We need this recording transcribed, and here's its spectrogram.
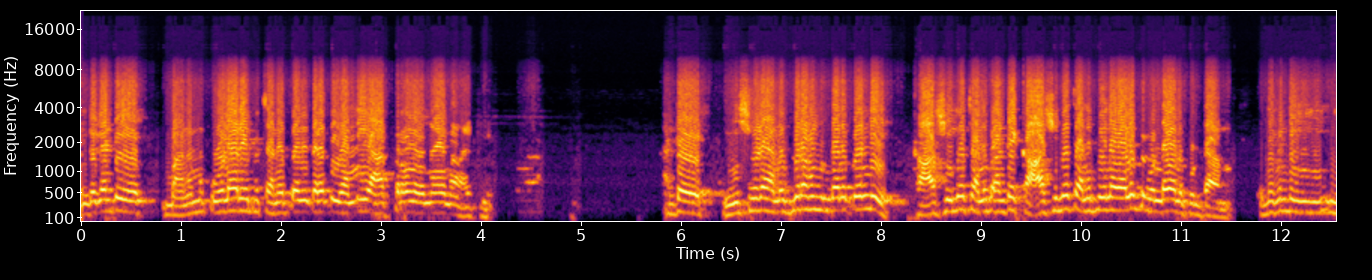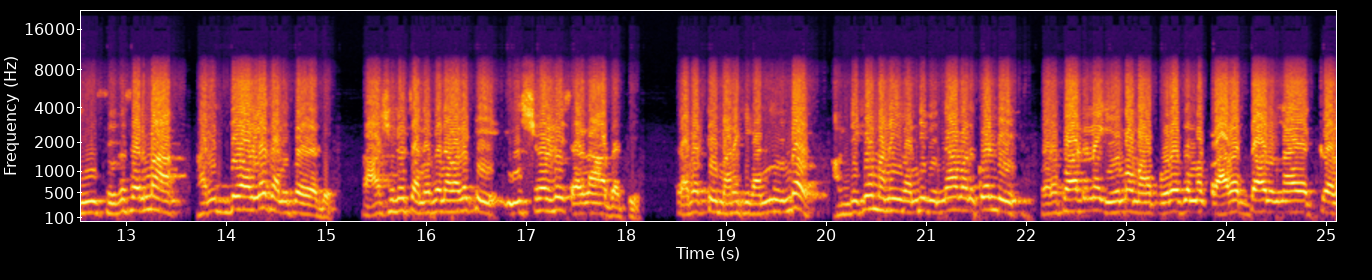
ఎందుకంటే మనం కూడా రేపు చనిపోయిన తర్వాత ఇవన్నీ ఆత్మలు ఉన్నాయి మనకి. అంటే ఈశ్వరుడి అనుగ్రహం ఉందనుకోండి కాశీలో చనిపో అంటే కాశీలో చనిపోయిన వాళ్ళకి ఉండవనుకుంటాను ఎందుకంటే ఈ ఈ శివశర్మ హరిద్వార్లో చనిపోయాడు. కాశీలో చనిపోయిన వాళ్ళకి ఈశ్వరుడు శరణాగతి. కాబట్టి మనకి ఇవన్నీ ఉండవు అందుకే మనం ఇవన్నీ విన్నామనుకోండి పొరపాటున ఏమో మన పూర్వజన్మ ప్రారంధాలు ఉన్నాయి అక్కడ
